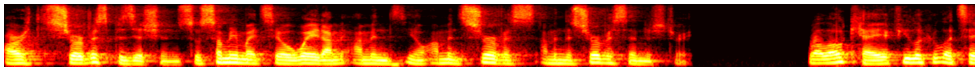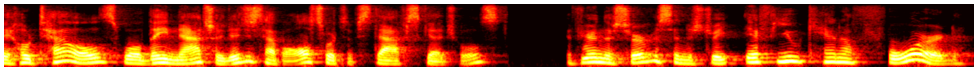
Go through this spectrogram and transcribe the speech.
are service positions. So somebody might say, oh, wait, I'm, I'm in, you know, I'm in service, I'm in the service industry. Well, okay, if you look at, let's say, hotels, well, they naturally, they just have all sorts of staff schedules. If you're in the service industry, if you can afford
